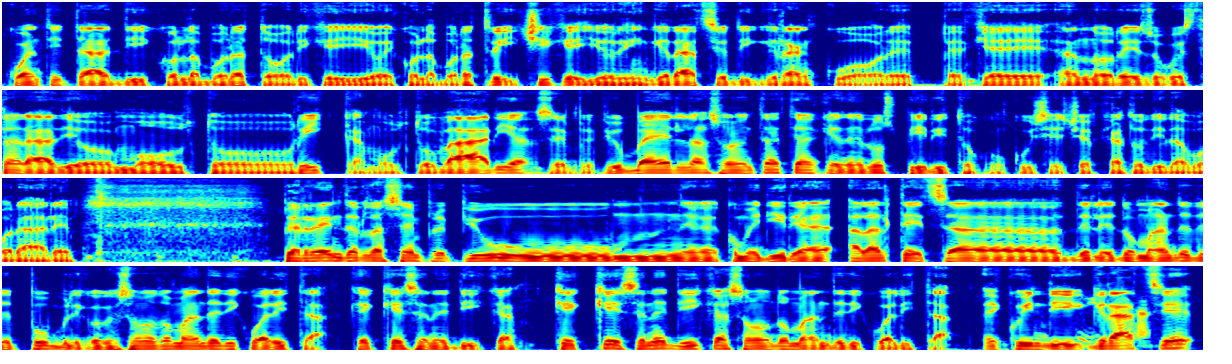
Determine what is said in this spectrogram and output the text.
quantità di collaboratori io, e collaboratrici che io ringrazio di gran cuore perché hanno reso questa radio molto ricca molto varia sempre più bella. Sono entrati anche nello spirito con cui si è cercato di lavorare per renderla sempre più, mm, eh, come dire, all'altezza delle domande del pubblico, che sono domande di qualità, che, che se ne dica, che, che se ne dica sono domande di qualità. E quindi Sì, grazie,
